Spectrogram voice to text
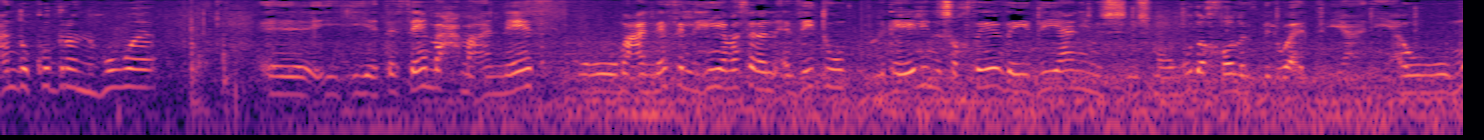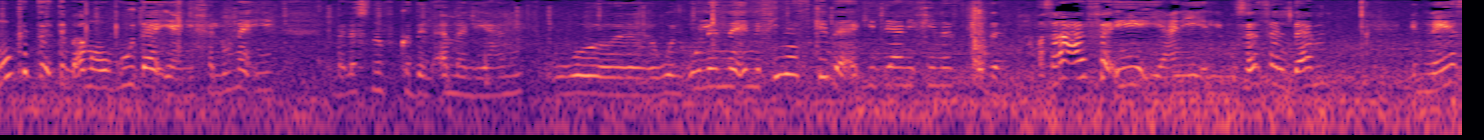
عنده قدرة إن هو آه، يتسامح مع الناس ومع الناس اللي هي مثلا أذيته. متهيألي إن شخصية زي دي يعني مش مش موجودة خالص دلوقتي يعني أو ممكن تبقى موجودة. يعني خلونا إيه بلاش نفقد الأمل يعني. و... ونقول إن إن في ناس كده أكيد يعني في ناس كده. أصل أنا عارفة إيه يعني المسلسل ده الناس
